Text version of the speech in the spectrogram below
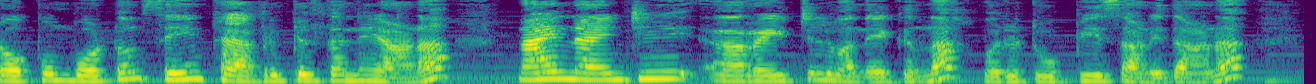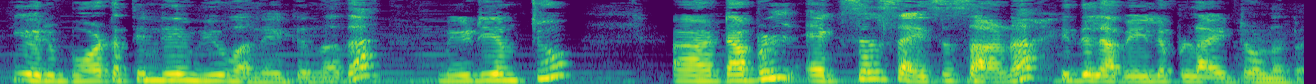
ടോപ്പും ബോട്ടും സെയിം ഫാബ്രിക്കിൽ തന്നെയാണ്. നയൻ നയന്റി റേറ്റിൽ വന്നേക്കുന്ന ഒരു ടു പീസ് ആണ് ഇതാണ്. ഈ ഒരു ബോട്ടത്തിന്റെയും വ്യൂ വന്നേക്കുന്നത്. Medium to double XL sizes ആണ് ഇതിൽ അവൈലബിൾ ആയിട്ടുള്ളത്.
